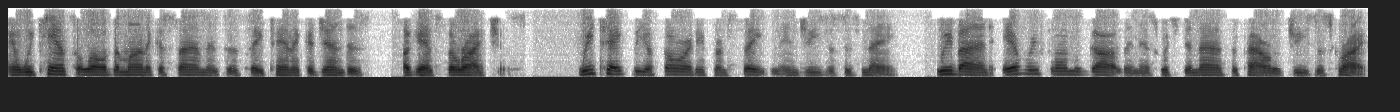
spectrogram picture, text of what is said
and we cancel all demonic assignments and satanic agendas against the righteous. We take the authority from Satan in Jesus' name. We bind every form of godliness which denies the power of Jesus Christ.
